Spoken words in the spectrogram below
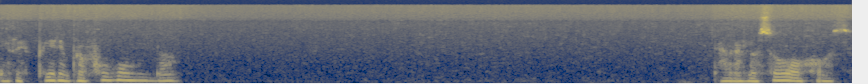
Y respiren profundo. Abran los ojos.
